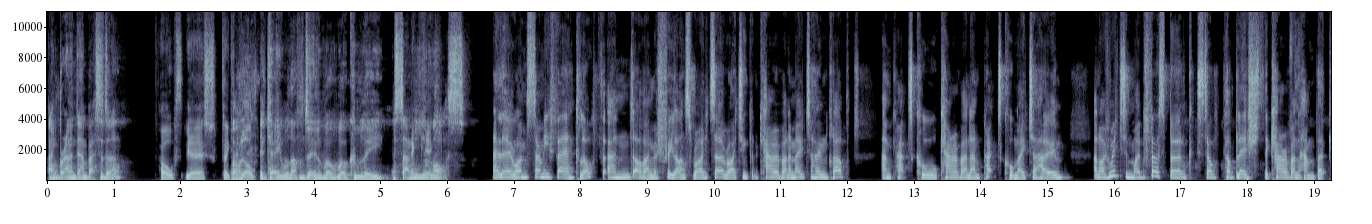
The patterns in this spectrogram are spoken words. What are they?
and brand ambassador. oh, yes. Thank you, John. Okay, well, that'll do. Well, welcome, Lee. Sammy, you're next. Hello, I'm Sammy Faircloth, and I'm a freelance writer writing for the Caravan and Motorhome Club and Practical Caravan and Practical Motorhome. And I've written my first book, self published, The Caravan Handbook.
